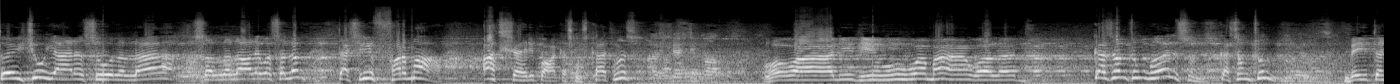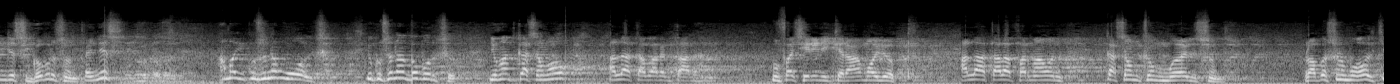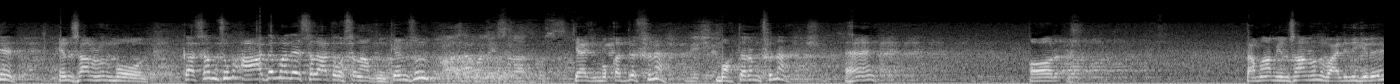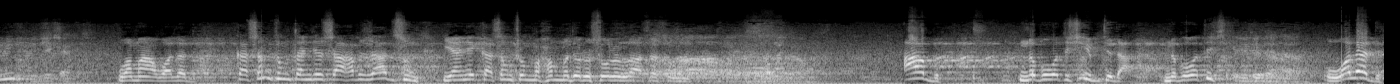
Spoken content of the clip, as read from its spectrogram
تو چھو یا رسول اللہ صلی اللہ علیہ وسلم تشریف فرما۔ ات شہر پاک اس کات مس۔ ووالد وما ولد۔ قسم چم مال سن، قسم چم بی تنجس گبر سن، تنجس۔ اما یہ کسنا مول چھ یہ کسنا گبر چھ یہ ہند قسم ہو، اللہ تبارک تعالی۔ مفسرین کرام علوک اللہ تعالی فرماون، قسم چم مال سن۔ رب سن مول کی انسان ہن مول قسم چم آدم علیہ الصلوۃ والسلام سن کیم سن؟ کیا مقدس چھنا؟ محترم چھنا؟ ہیں؟ اور تمام انسان ہن والد گرامی وما ولد۔ قسم چم تنج صاحبزاد سن یعنی قسم چم محمد رسول اللہ صلی اللہ علیہ وسلم۔ اب نبوتش ابتدا نبوتش ولد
